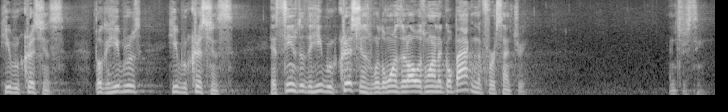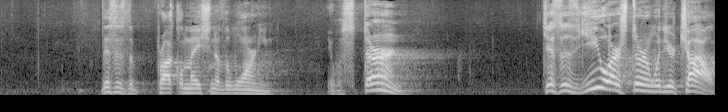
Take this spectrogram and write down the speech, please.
Hebrew Christians. Book of Hebrews, Hebrew Christians. It seems that the Hebrew Christians were the ones that always wanted to go back in the first century. Interesting. This is the proclamation of the warning. It was stern. Just as you are stern with your child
